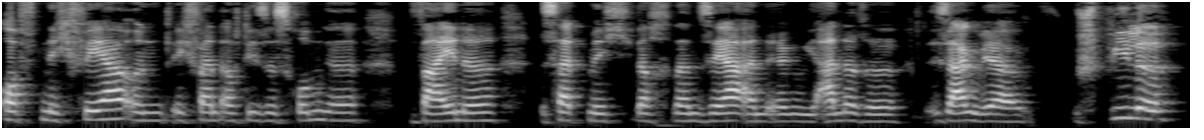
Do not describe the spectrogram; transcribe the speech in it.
oft nicht fair und ich fand auch dieses Rumgeweine, es hat mich doch dann sehr an irgendwie andere, sagen wir, Spiele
